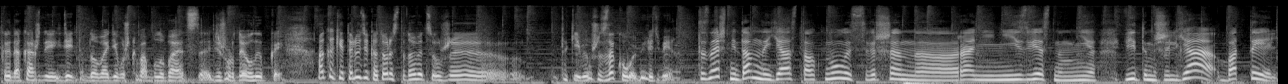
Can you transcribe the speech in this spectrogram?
когда каждый день там новая девушка вам улыбается дежурной улыбкой, а какие-то люди, которые становятся уже такими уже знакомыми людьми. Ты знаешь, недавно я столкнулась с совершенно ранее неизвестным мне видом жилья – ботель.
